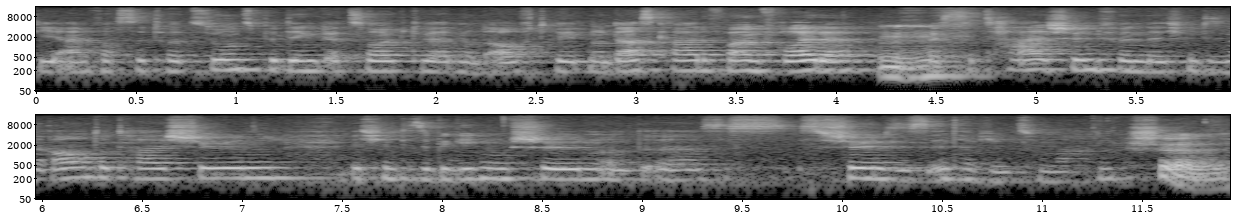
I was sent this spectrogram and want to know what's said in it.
die einfach situationsbedingt erzeugt werden und auftreten. Und da ist gerade vor allem Freude, mhm. weil ich es total schön finde. Ich finde diesen Raum total schön, ich finde diese Begegnung schön und äh, es ist schön, dieses Interview zu machen. Schön.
